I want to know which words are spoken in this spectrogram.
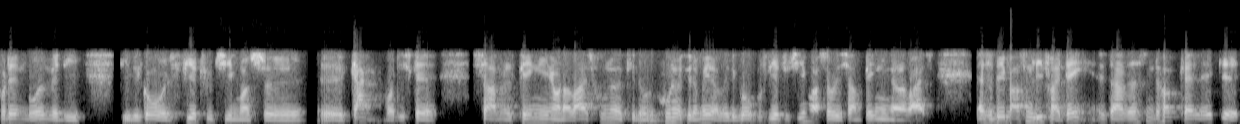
på den måde vil de, de vil gå et 24 timers øh, øh, gang, hvor de skal samle penge ind undervejs. 100 km, 100 km vil de gå på 24 timer, og så vil de samle penge ind undervejs. Altså det er bare sådan lige fra i dag, der har været sådan et opkald, ikke?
